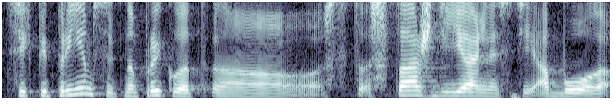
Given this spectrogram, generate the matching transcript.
цих підприємств, наприклад, е, стаж діяльності або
